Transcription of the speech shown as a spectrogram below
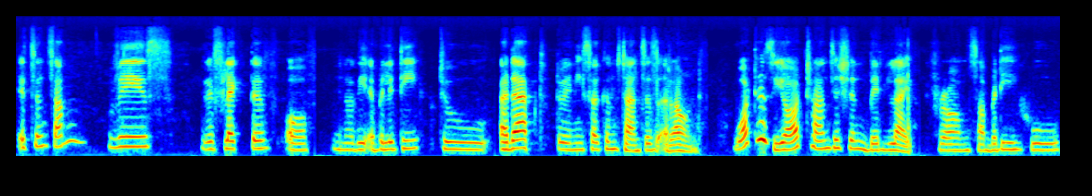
It's in some ways reflective of you know the ability to adapt to any circumstances around what has your transition been like from somebody who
